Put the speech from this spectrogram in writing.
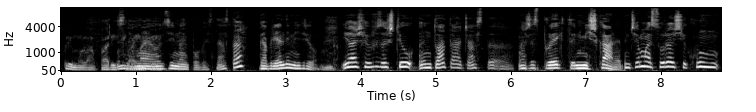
primul la Paris. Unde la mai Intel. auzit noi povestea asta? Gabriel Dimitriu. Eu aș fi vrut să știu în toată această, în acest proiect în mișcare, în ce măsură și cum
